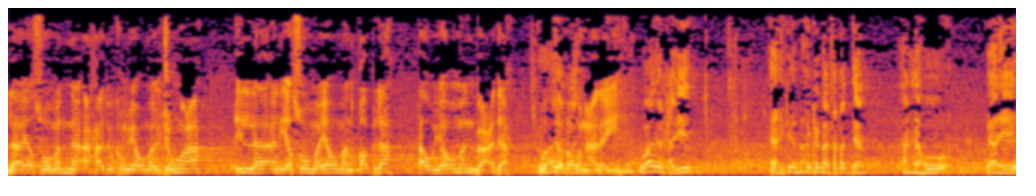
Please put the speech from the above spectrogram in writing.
لا يصومن أحدكم يوم الجمعة إلا أن يصوم يوما قبله أو يوما بعده. متفق عليه. وهذا الحديث يعني كما تقدم أنه يعني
